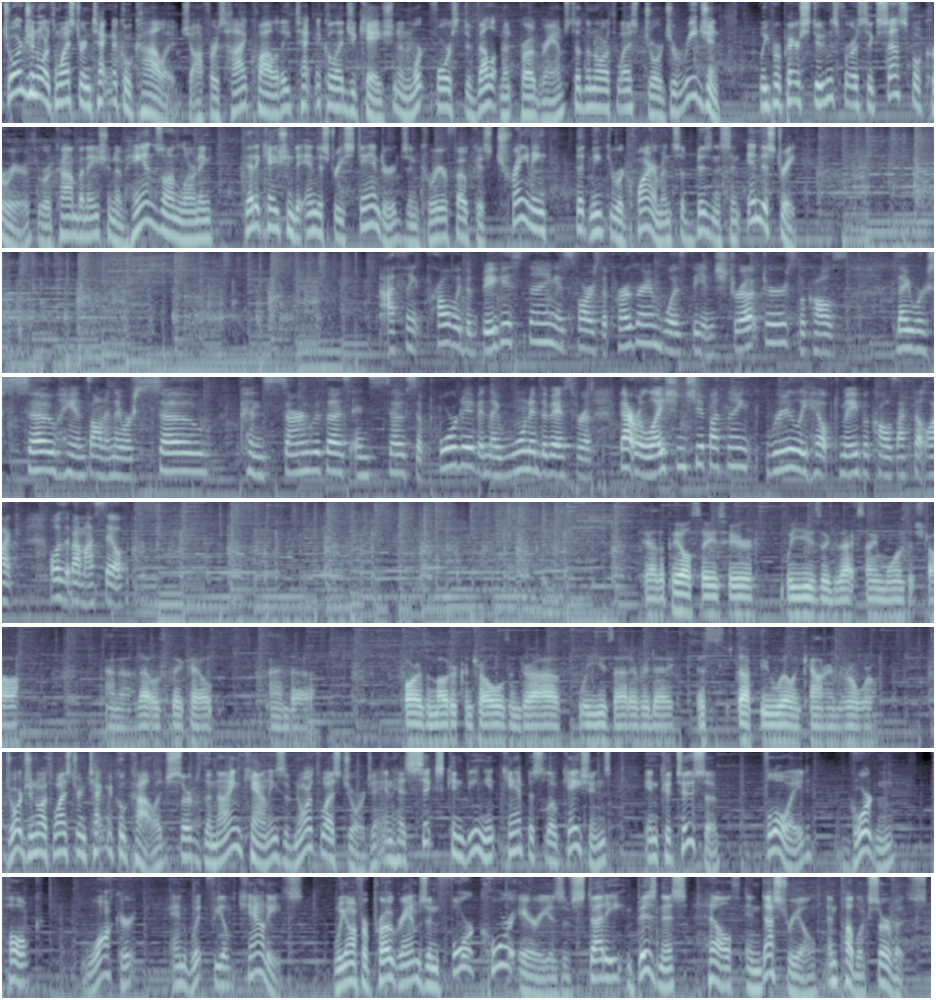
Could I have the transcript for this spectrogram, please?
Georgia Northwestern Technical College offers high quality technical education and workforce development programs to the Northwest Georgia region. We prepare students for a successful career through a combination of hands on learning, dedication to industry standards, and career focused training that meet the requirements of business and industry. I think probably the biggest thing as far as the program was the instructors because they were so hands-on and they were so concerned with us and so supportive and they wanted the best for us. That relationship, I think, really helped me because I felt like I wasn't by myself. Yeah, the PLCs here, we use the exact same ones at Shaw, and uh, that was a big help. And uh, as far as the motor controls and drive, we use that every day. It's stuff you will encounter in the real world. Georgia Northwestern Technical College serves the nine counties of northwest Georgia and has six convenient campus locations in Catoosa, Floyd, Gordon, Polk, Walker, and Whitfield counties. We offer programs in four core areas of study business, health, industrial, and public service.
